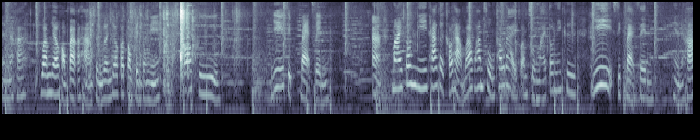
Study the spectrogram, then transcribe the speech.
เห็นนะคะ ความยาวของปากกระถางถึงเรือนยอดก็ตรงเป็นตรงนี้ ก็คือ 28 เซนอะไม้ต้นนี้ถ้าเกิดเขาถามว่าความสูงเท่าไหร่ ความสูงไม้ต้นนี้คือ 28 เซนเห็นไหมคะ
